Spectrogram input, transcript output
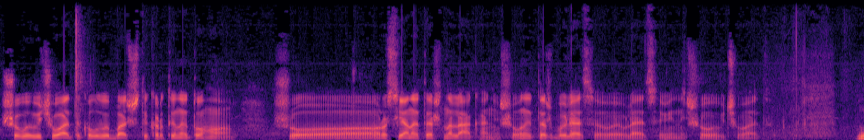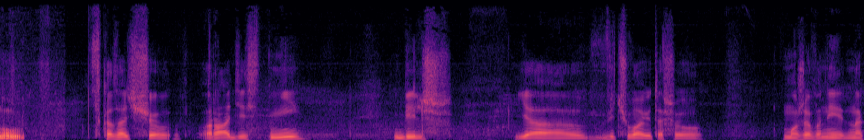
Що ви відчуваєте, коли ви бачите картини того, що росіяни теж налякані, що вони теж бояться, виявляється війни? Що ви відчуваєте? Ну, сказати, що радість ні. Більш я відчуваю те, що може вони на,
